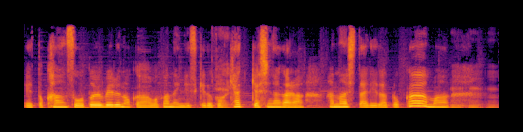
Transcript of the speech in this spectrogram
えっと、感想と呼べるのかわかんないんですけど、こうはいキャッキャしながら話したりだとか、まあ、うんうんうん。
